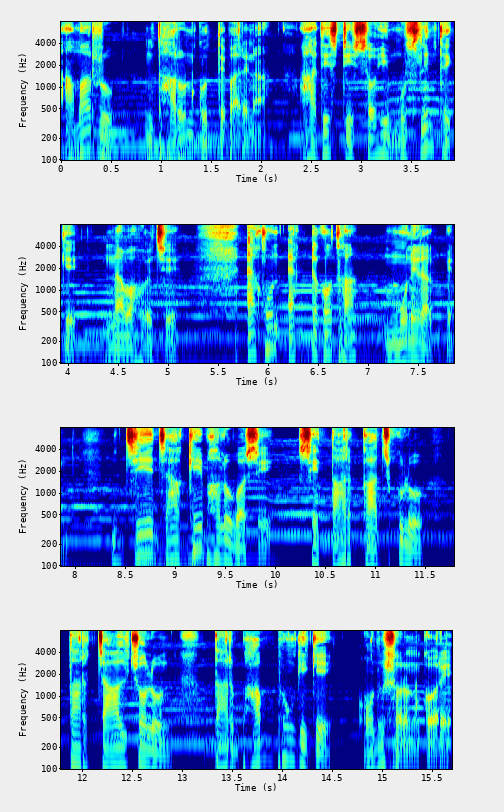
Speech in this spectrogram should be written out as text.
আমার রূপ ধারণ করতে পারে না। হাদিসটি সহি মুসলিম থেকে নেওয়া হয়েছে। এখন একটা কথা মনে রাখবেন, যে যাকে ভালোবাসে, সে তার কাজগুলো, তার চাল চলন তার ভাবভঙ্গিকে অনুসরণ করে।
